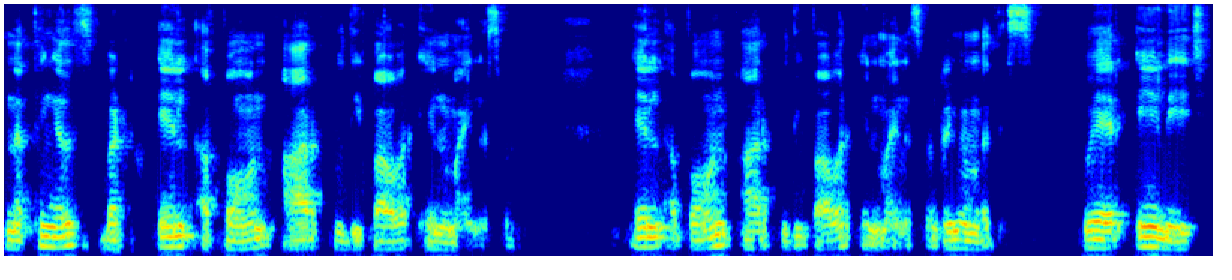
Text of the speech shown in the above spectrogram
nothing else but L upon R to the power n minus 1. L upon R to the power n minus 1. Remember this. Where L is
